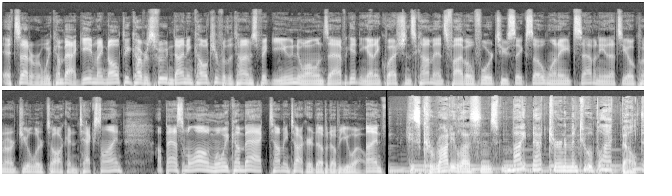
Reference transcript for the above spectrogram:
etc. We come back. Ian McNulty covers food and dining culture for the Times Picayune, New Orleans Advocate. You got any questions, comments? 504 260 1870. That's the Aucoin Jeweler Talk and text line. I'll pass them along when we come back. Tommy Tucker, WWL. His karate lessons might not turn him into a black belt.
